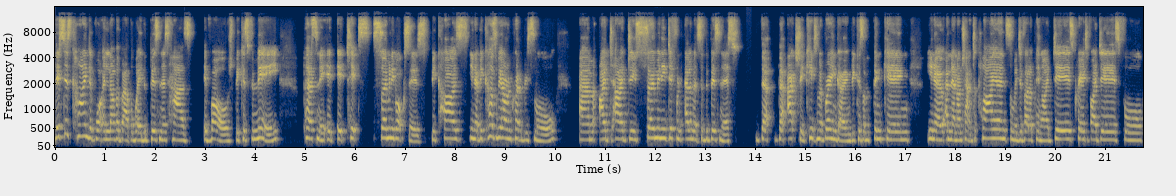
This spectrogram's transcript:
this is kind of what I love about the way the business has evolved because for me personally it, it ticks so many boxes because you know because we are incredibly small um, I, I do so many different elements of the business that that actually keeps my brain going because I'm thinking, you know, and then I'm chatting to clients and we're developing ideas, creative ideas for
